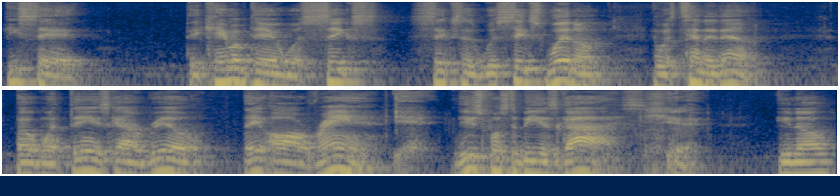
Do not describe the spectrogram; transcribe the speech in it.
he said they came up there with six, six with six with them. It was ten of them, but when things got real, they all ran. Yeah. These supposed to be his guys Yeah. you know.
